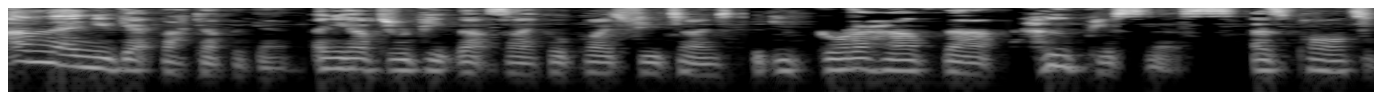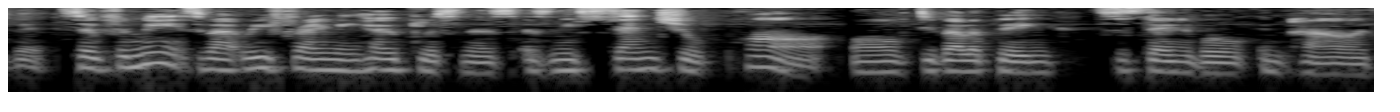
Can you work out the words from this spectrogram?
and then you get back up again. And you have to repeat that cycle quite a few times, but you've got to have that hopelessness as part of it. So for me, it's about reframing hopelessness as an essential part of developing sustainable, empowered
